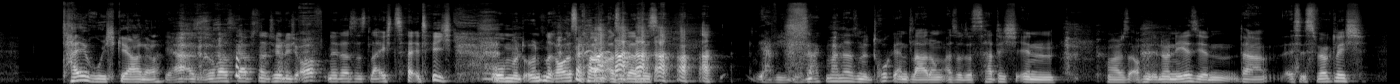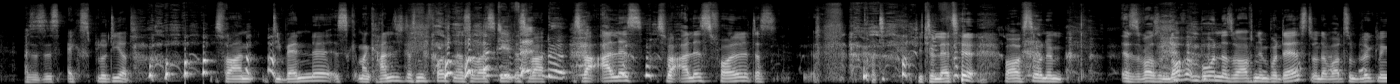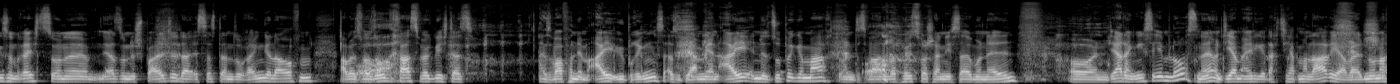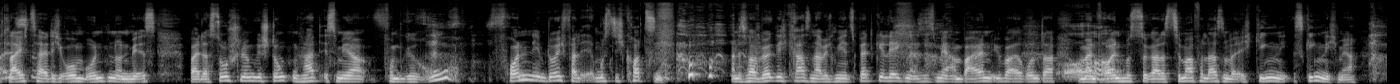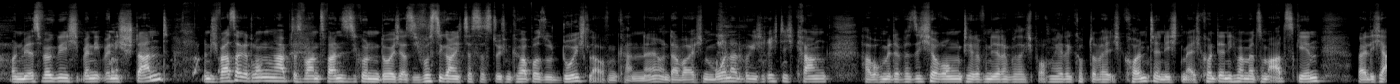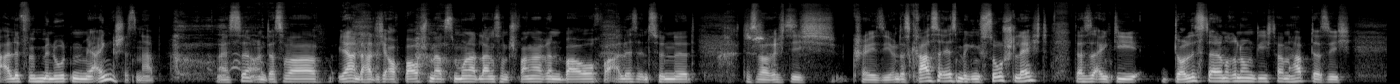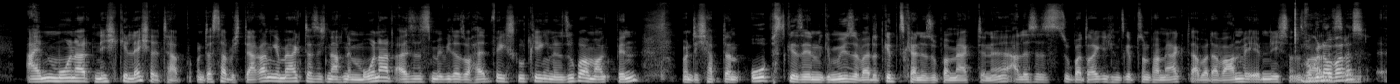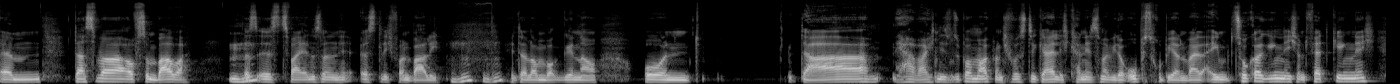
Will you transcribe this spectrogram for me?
teil ruhig gerne. Ja, also sowas gab es natürlich oft, ne, dass es gleichzeitig oben und unten rauskam. Also das ist, ja, wie, wie sagt man das, eine Druckentladung. Also das hatte ich in, war das auch in Indonesien. Da, es ist wirklich, also es ist explodiert. Es waren die Wände, es, man kann sich das nicht vorstellen, dass sowas geht. Es war, es war alles, es war alles voll. Das, Gott, die Toilette war auf so einem, es war so ein Loch im Boden, das war auf einem Podest und da war zum Glück links und rechts so eine, ja, so eine Spalte, da ist das dann so reingelaufen. Aber es war so krass wirklich, dass es war von dem Ei übrigens. Also die haben mir ein Ei in eine Suppe gemacht und das waren oh. höchstwahrscheinlich Salmonellen. Und ja, dann ging es eben los, ne? Und die haben eigentlich gedacht, ich habe Malaria, weil nur noch gleichzeitig oben, unten und mir ist, weil das so schlimm gestunken hat, ist mir vom Geruch von dem Durchfall musste ich kotzen. Und es war wirklich krass. Dann habe ich mich ins Bett gelegt und es ist mir am Bein überall runter. Und mein Freund musste sogar das Zimmer verlassen, weil ich ging, es ging nicht mehr. Und mir ist wirklich, wenn ich, wenn ich stand und ich Wasser getrunken habe, das waren 20 Sekunden durch. Also ich wusste gar nicht, dass das durch den Körper so durchlaufen kann. Ne? Und da war ich einen Monat wirklich richtig krank, habe auch mit der Versicherung telefoniert und gesagt, ich brauche einen Helikopter, weil ich konnte nicht mehr. Ich konnte ja nicht mal mehr zum Arzt gehen, weil ich ja alle fünf Minuten mir eingeschissen habe. Weißt du? Und das war, ja, und da hatte ich auch Bauchschmerzen monatelang, so einen schwangeren Bauch, war alles entzündet. Das war richtig crazy. Und das Krasse ist, mir ging es so schlecht, das ist eigentlich die dolleste Erinnerung, die ich dann habe, dass ich einen Monat nicht gelächelt habe. Und das habe ich daran gemerkt, dass ich nach einem Monat, als es mir wieder so halbwegs gut ging, in den Supermarkt bin und ich habe dann Obst gesehen und Gemüse, weil dort gibt es keine Supermärkte. Ne? Alles ist super dreckig und es gibt so ein paar Märkte, aber da waren wir eben nicht. Wo war genau alles, war das? Ähm, das war auf Sumbawa. Mhm. Das ist zwei Inseln östlich von Bali, mhm, hinter Lombok, genau. Und da ja, war ich in diesem Supermarkt und ich wusste, geil, ich kann jetzt mal wieder Obst probieren, weil Zucker ging nicht und Fett ging nicht.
